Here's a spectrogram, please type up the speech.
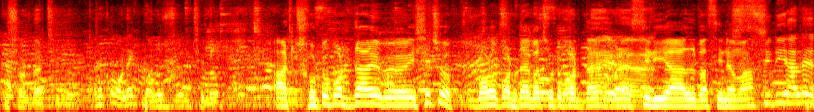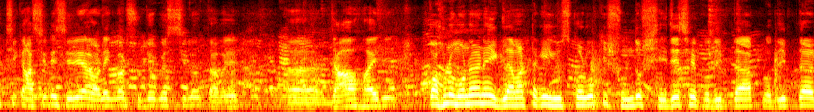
কিশোরদা ছিল। এরকম অনেক মানুষজন ছিল। আর ছোট পর্দায় এসেছ? বড় পর্দায় বা ছোট পর্দায় মানে সিরিয়াল বা সিনেমা? সিরিয়ালে ঠিক আসেনি। সিরিয়াল অনেকবার সুযোগ এসেছিল তবে যাওয়া হয়নি। কখনো মনে হয় না এই গ্ল্যামারটাকে ইউজ করব? কি সুন্দর সেজেছে প্রদীপদা প্রদীপদার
